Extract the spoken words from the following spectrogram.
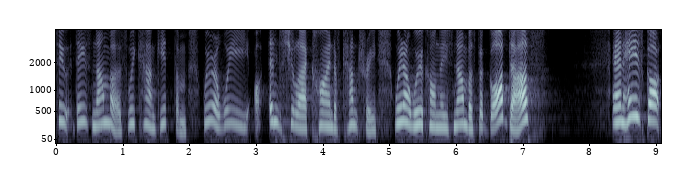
See, these numbers, we can't get them. We're a wee uh, insular kind of country. We don't work on these numbers, but God does. And He's got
